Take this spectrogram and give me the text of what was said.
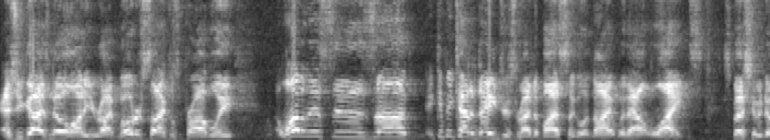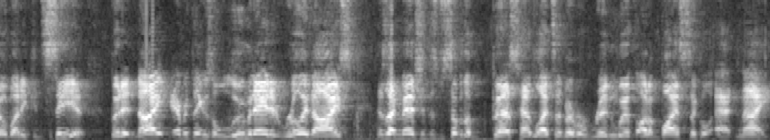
as you guys know, a lot of you ride motorcycles probably, a lot of this is, uh, it can be kind of dangerous riding a bicycle at night without lights, especially when nobody can see you. But at night, everything is illuminated really nice. As I mentioned, this was some of the best headlights I've ever ridden with on a bicycle at night.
